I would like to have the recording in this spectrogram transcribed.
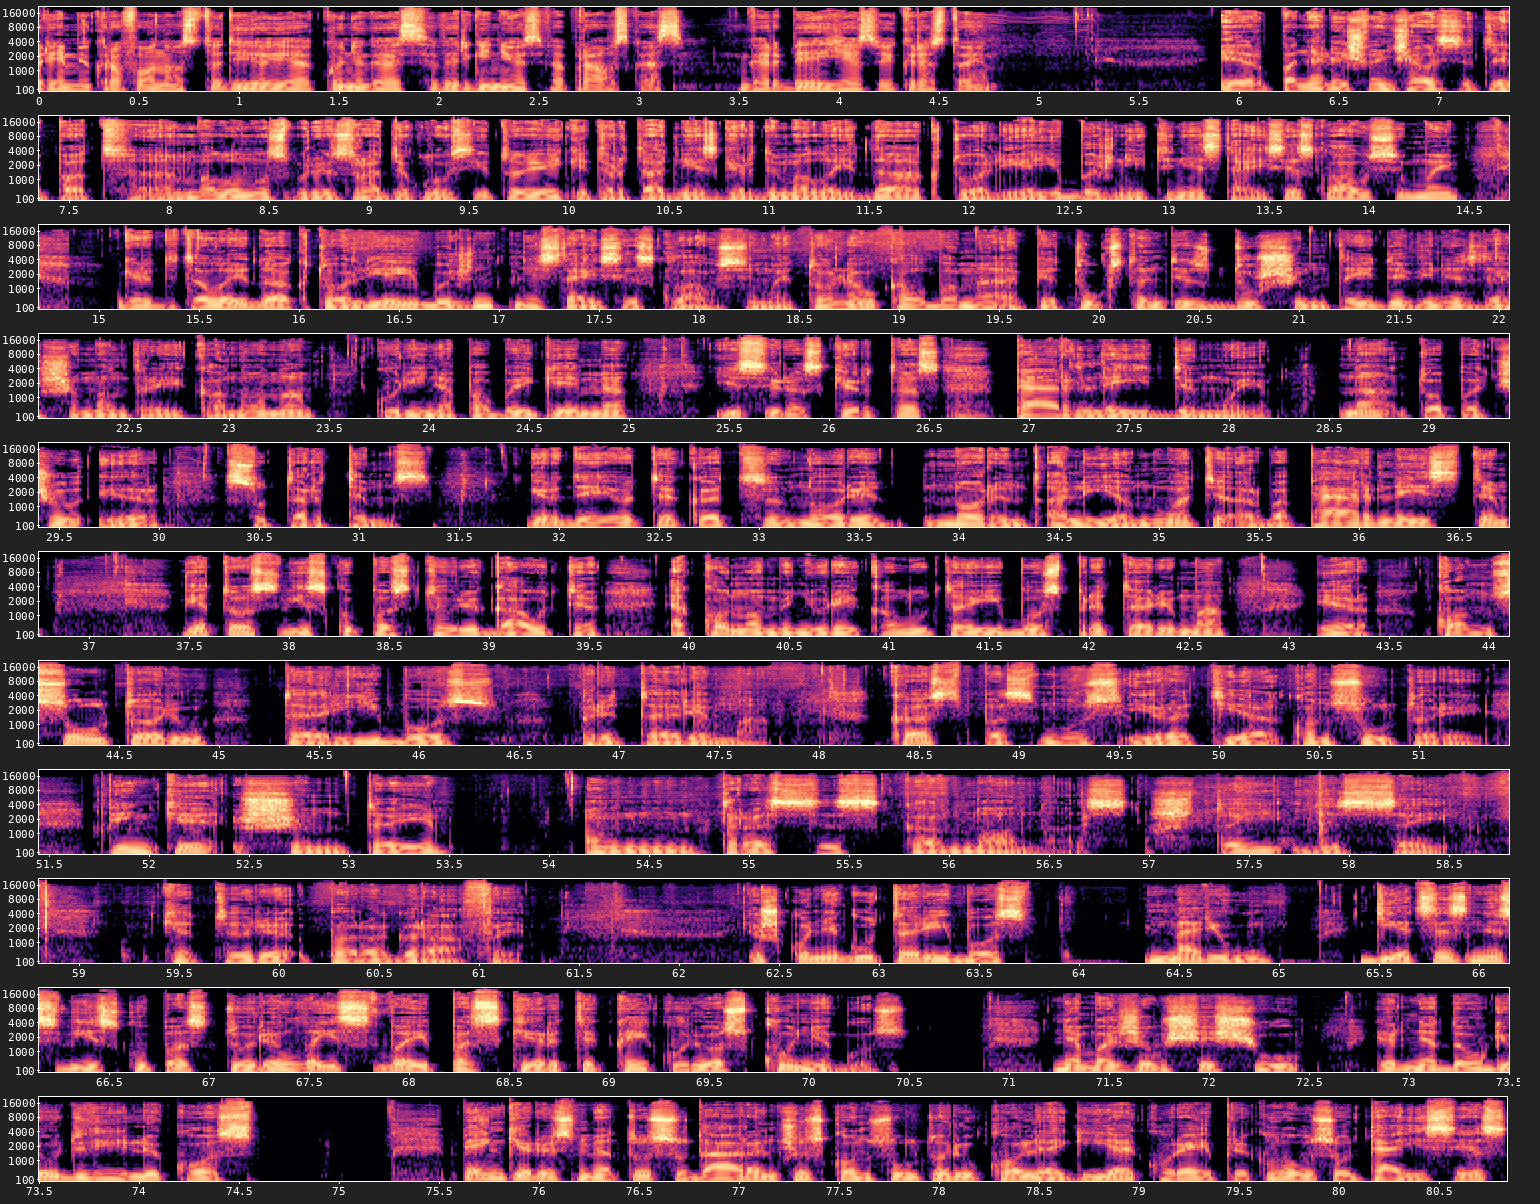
Prie mikrofono studijoje kunigas Virginijus Veprauskas. Garbė Jėzui Kristui. Ir panelė švenčiausi taip pat. Malonus Marijos radio klausytojai, ketvirtadieniais girdima laida aktualieji bažnytinės teisės klausimai. Girdite laidą aktualieji bažnytinės teisės klausimai. Toliau kalbame apie 1292 kanoną, kurį nepabaigėme. Jis yra skirtas perleidimui. Na, tuo pačiu ir sutartims. Girdėjote, kad nori, norint alienuoti arba perleisti, vietos vyskupas turi gauti ekonominių reikalų tarybos pritarimą ir konsultorių tarybos pritarimą. Kas pas mus yra tie konsultoriai? 500 antrasis kanonas. Štai jisai. Keturi paragrafai. Iš kunigų tarybos narių diecesnis vyskupas turi laisvai paskirti kai kuriuos kunigus, ne mažiau šešių ir nedaugiau dvylikos. Penkerius metus sudarančius konsultorių kolegiją, kuriai priklauso teisės,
